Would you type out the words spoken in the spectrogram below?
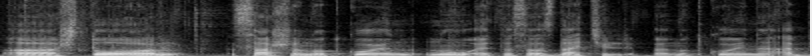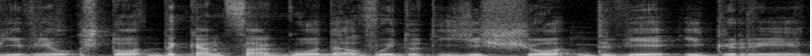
uh, что Саша Ноткоин, ну это создатель Ноткоина, объявил, что до конца года выйдут еще две игры,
